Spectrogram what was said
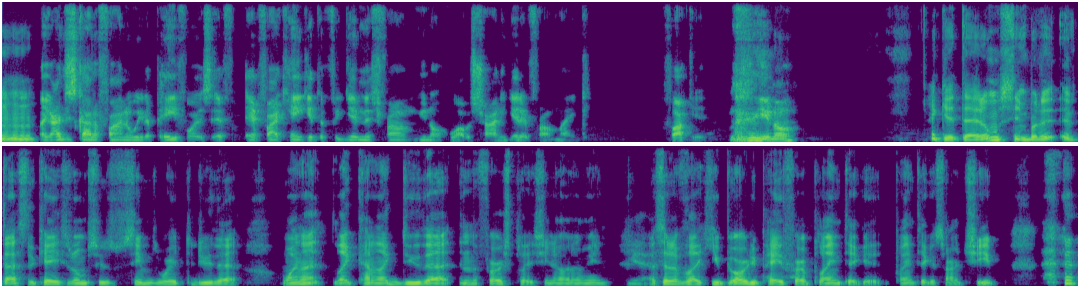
mm-hmm. like I just got to find a way to pay for it. If if I can't get the forgiveness from, you know, who I was trying to get it from, like, fuck it, you know." I get that. It almost seems, but if that's the case, it almost seems weird to do that. Why not, like, kind of like do that in the first place? You know what I mean? Yeah. Instead of like you already paid for a plane ticket. Plane tickets aren't cheap. then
